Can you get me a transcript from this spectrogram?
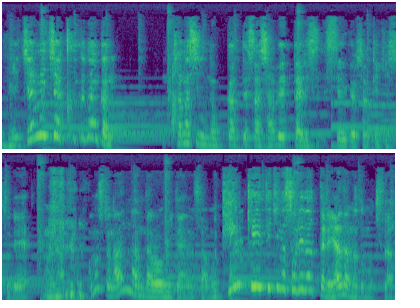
めちゃめちゃく、なんか、話に乗っかってさ、喋ったりしてるけどさ、テキストで。もうなんかこの人何なんだろうみたいなさ、もう典型的なそれだったら嫌だなと思ってさ、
